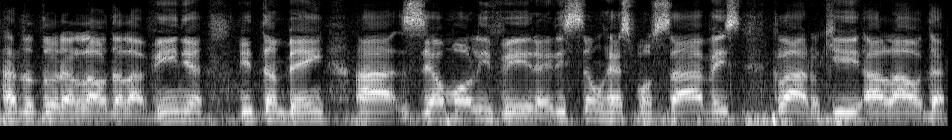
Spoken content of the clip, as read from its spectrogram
a doutora Lauda Lavínia e também a Zelma Oliveira. Eles são responsáveis, claro que a Lauda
